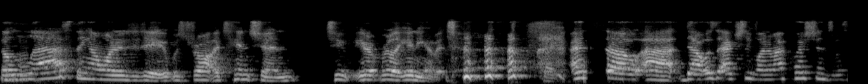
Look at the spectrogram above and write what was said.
the mm-hmm. last thing I wanted to do was draw attention to really any of it. right. And so uh, that was actually one of my questions was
